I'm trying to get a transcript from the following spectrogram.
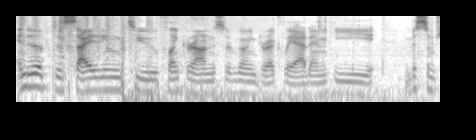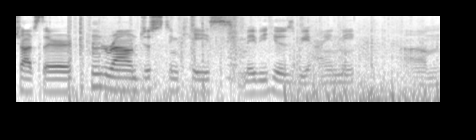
ended up deciding to flank around instead of going directly at him. He missed some shots there, turned around just in case maybe he was behind me. Um,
